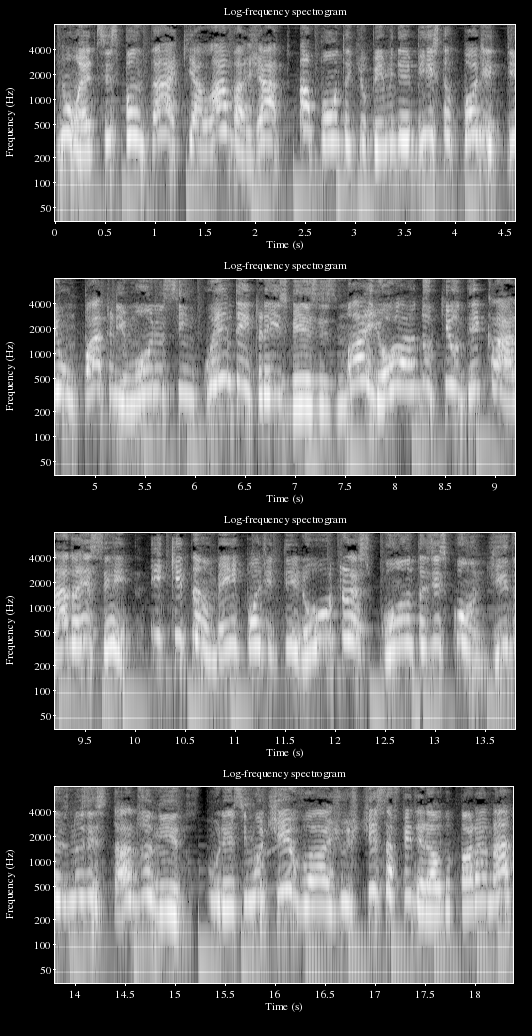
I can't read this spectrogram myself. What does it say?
Não é de se espantar que a Lava Jato aponta que o PMDBista pode ter um patrimônio 53 vezes maior do que o declarado à Receita e que também pode ter outras contas escondidas nos Estados Unidos. Por esse motivo, a Justiça Federal do Paraná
